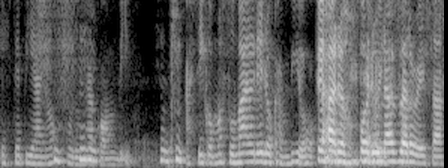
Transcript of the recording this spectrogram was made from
este piano por una combi. Así como su madre lo cambió. Claro, por una cerveza. cerveza.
